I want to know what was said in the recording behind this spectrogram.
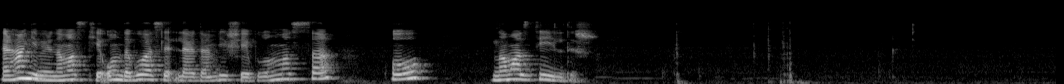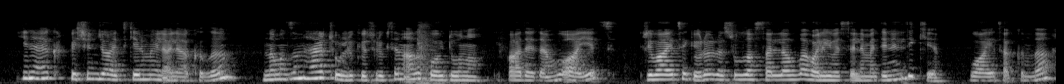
Herhangi bir namaz ki onda bu hasletlerden bir şey bulunmazsa o namaz değildir. Yine 45. ayet-i kerime ile alakalı namazın her türlü kötülükten alıkoyduğunu ifade eden bu ayet rivayete göre Resulullah sallallahu aleyhi ve selleme denildi ki bu ayet hakkında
